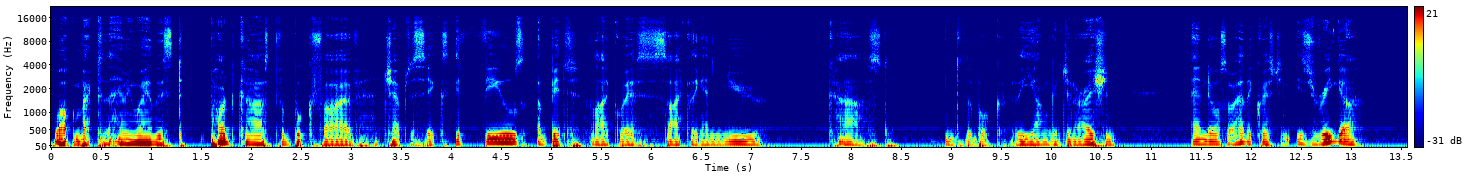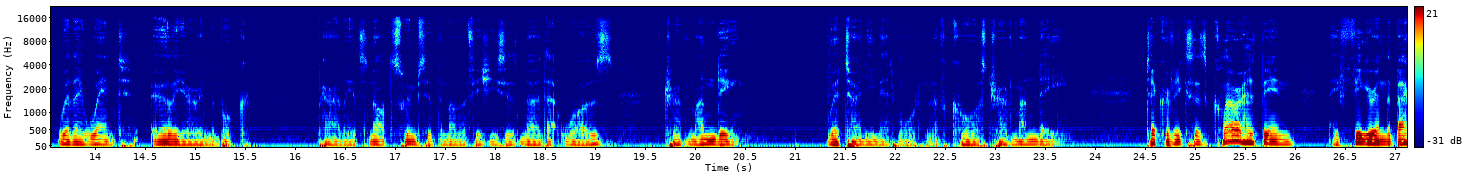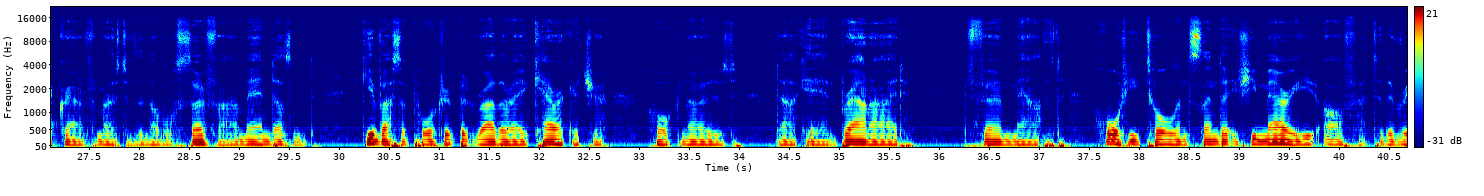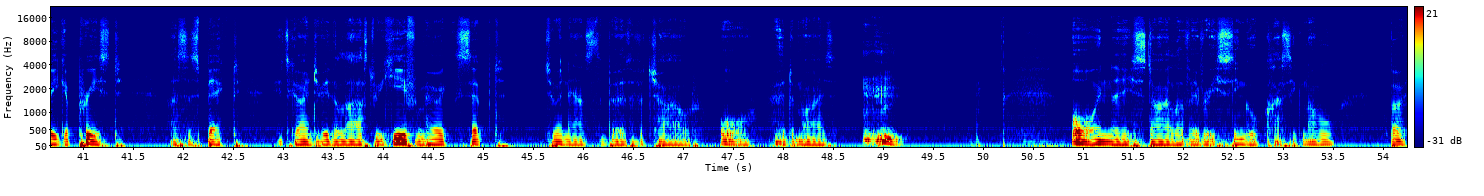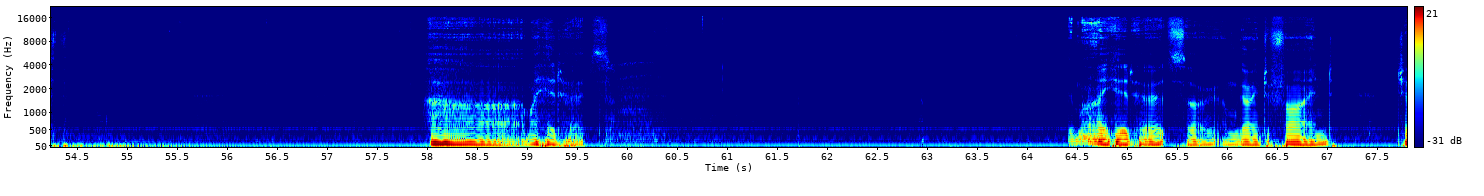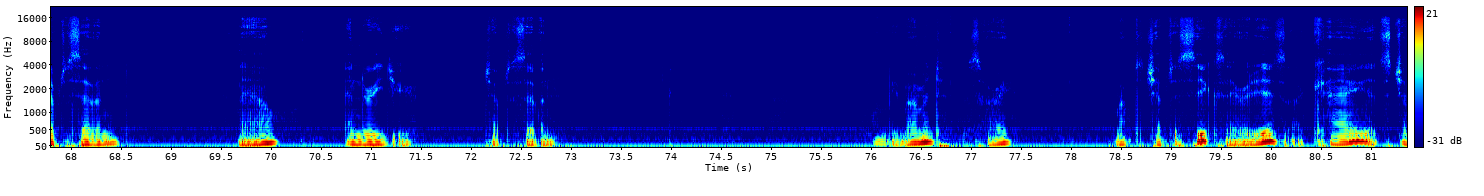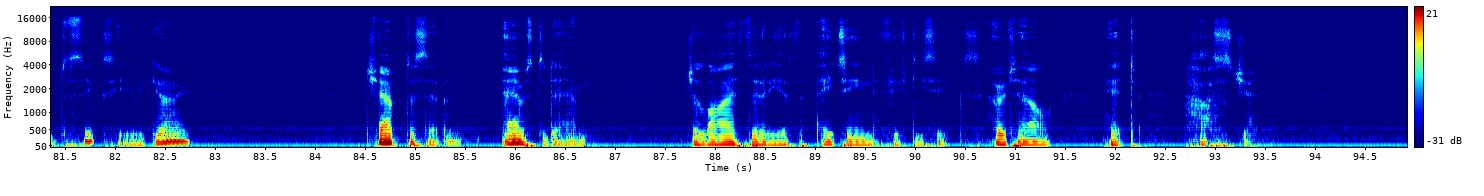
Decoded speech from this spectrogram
Welcome back to the Hemingway List podcast for Book 5, Chapter 6. It feels a bit like we're cycling a new cast into the book, the younger generation. And also, I had the question is Riga where they went earlier in the book? Apparently, it's not. Swim said the mama fish. He says, no, that was Travemünde, where Tony met Morten. Of course, Travemünde. Tekrivik says Clara has been a figure in the background for most of the novel so far. Mann doesn't give us a portrait, but rather a caricature, hawk nosed, dark haired, brown eyed, and firm mouthed, haughty, tall, and slender. If she married off to the Riga priest, I suspect it's going to be the last we hear from her except to announce the birth of a child or her demise. or, in the style of every single classic novel, both. Ah, my head hurts. My head hurts, so I'm going to find chapter 7 now and read you chapter 7. Won't be a moment, sorry. I'm up to chapter 6, there it is. Okay, it's chapter 6, here we go. Chapter 7 Amsterdam, July 30th, 1856. Hotel Het Hastje.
